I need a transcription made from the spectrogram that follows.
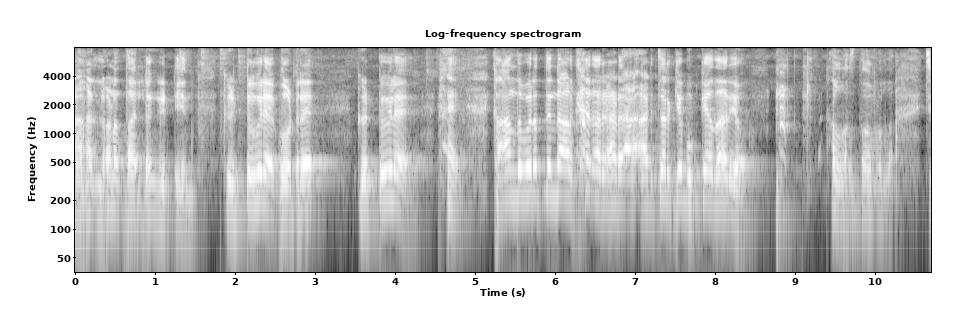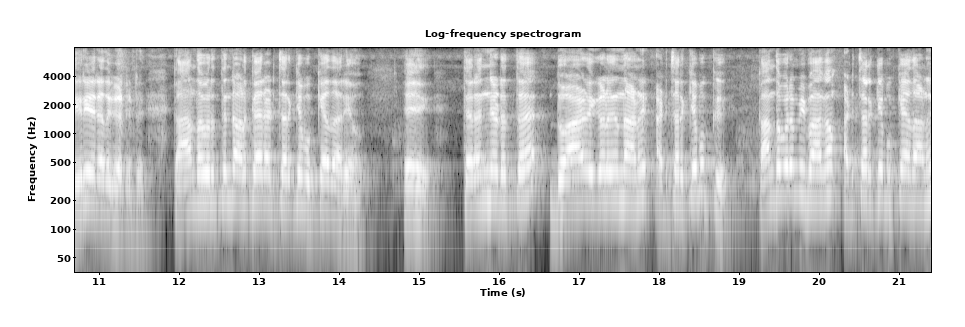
നല്ലോണം തല്ലും കിട്ടിയെന്ന്. കിട്ടൂലേ കൂട്ടരെ? കിട്ടൂലേ? കാന്തപുരത്തിന്റെ ആൾക്കാർ അടിച്ചിറക്കിയ ബുക്ക് ഏതാ അറിയോ അള്ളാസ്താഫുള്ള ചെറിയ അത് കേട്ടിട്ട്. കാന്തപുരത്തിന്റെ ആൾക്കാർ അടിച്ചിറക്കിയ ബുക്ക് ഏതാ അറിയോ ഏയ് തിരഞ്ഞെടുത്ത ദ്വാഴികളിൽ നിന്നാണ് അടിച്ചിറക്കിയ ബുക്ക് കാന്തപുരം വിഭാഗം അടിച്ചിറക്കിയ ബുക്ക് ഏതാണ്?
